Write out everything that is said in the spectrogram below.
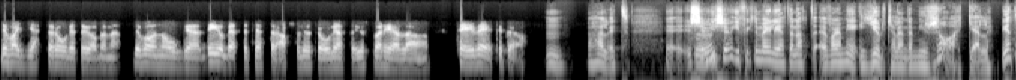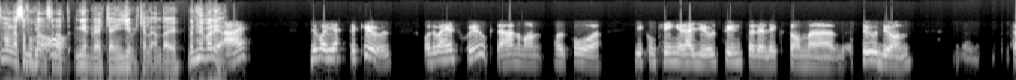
det var jätteroligt att jobba med. Det var nog eh, det och Bästa tester absolut roligaste just vad det gäller tv tycker jag. Mm, vad härligt. 2020 eh, mm. fick du möjligheten att eh, vara med i julkalendern Mirakel. Det är inte många som får chansen ja. att medverka i en julkalender. Men hur var det? Nej, det var jättekul. Och det var helt sjukt det här när man höll på gick omkring i det här julpyntade liksom, uh, studion så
